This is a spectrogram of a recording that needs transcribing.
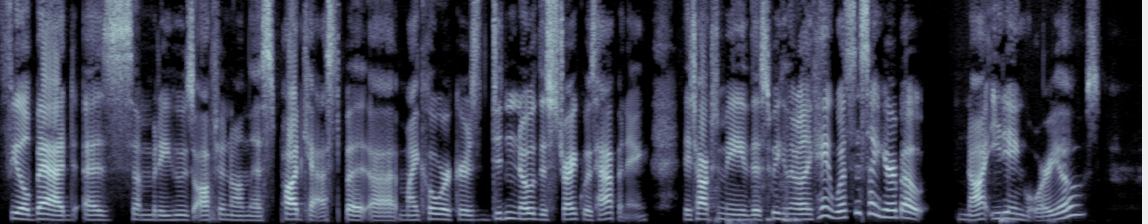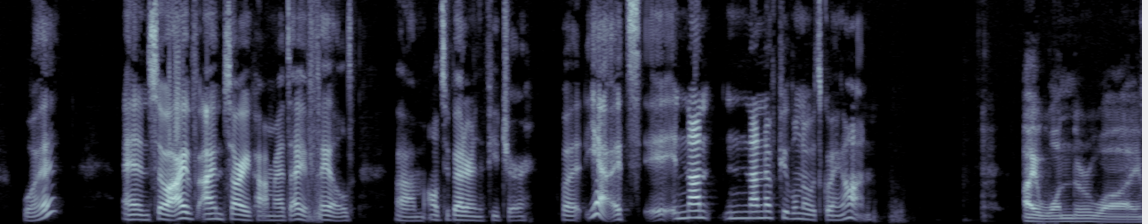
feel bad as somebody who's often on this podcast, but uh, my coworkers didn't know this strike was happening. They talked to me this week and they're like, "Hey, what's this I hear about not eating Oreos? What?" And so I've I'm sorry, comrades, I have failed. Um, I'll do better in the future. But yeah, it's it, not not enough people know what's going on. I wonder why.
